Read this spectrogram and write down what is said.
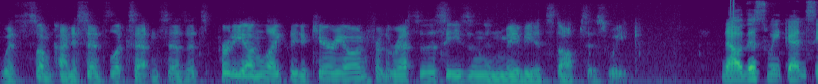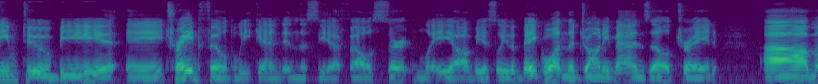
with some kind of sense looks at and says it's pretty unlikely to carry on for the rest of the season and maybe it stops this week. Now, this weekend seemed to be a trade filled weekend in the CFL, certainly. Obviously, the big one, the Johnny Manziel trade. Um,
